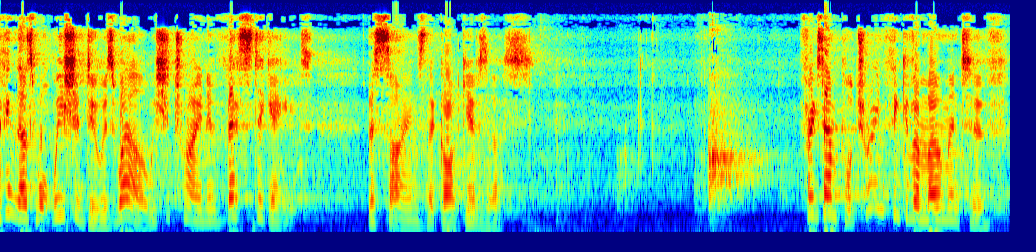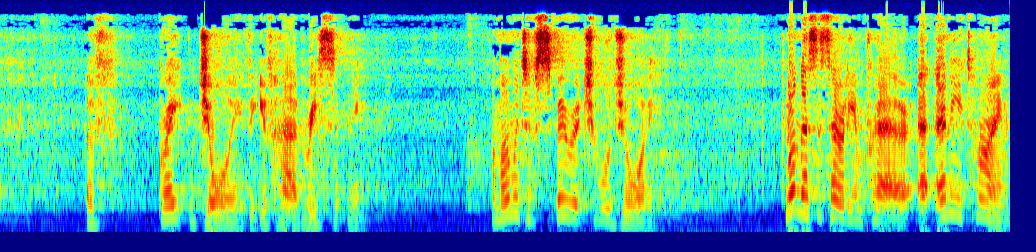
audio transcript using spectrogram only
I think that's what we should do as well. We should try and investigate the signs that God gives us. For example, try and think of a moment of, of great joy that you've had recently. A moment of spiritual joy. Not necessarily in prayer, at any time.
